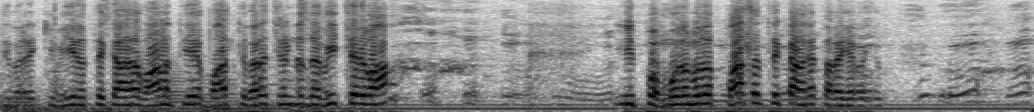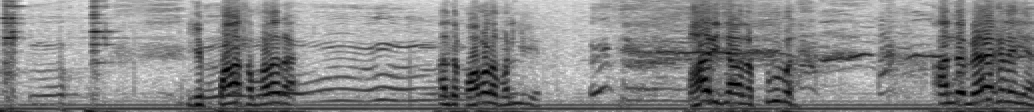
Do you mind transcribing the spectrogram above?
இதுவரைக்கும் வீரத்துக்காக வானத்தையே பார்த்து வர சென்ற வீச்சிருவா இப்ப முத முத பாசத்துக்காக தரகிறது இப்பாசம் மலர அந்த பவள மல்லிய பாரிஜாத பூவ அந்த மேகலைய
